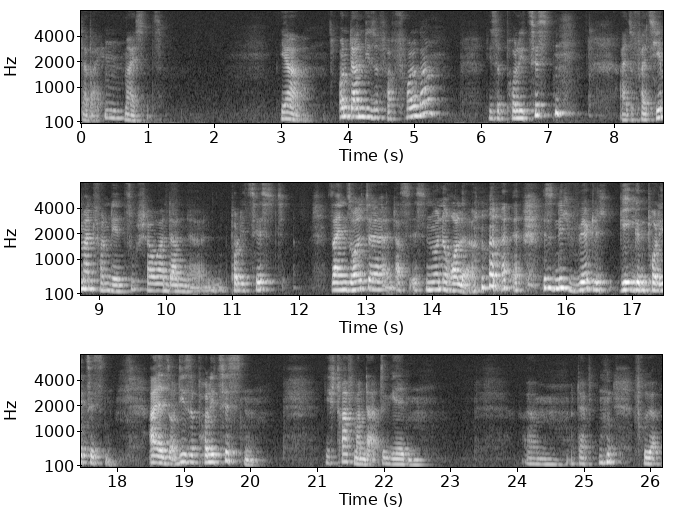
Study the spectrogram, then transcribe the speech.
dabei, mhm. meistens. Ja, und dann diese Verfolger, diese Polizisten. Also falls jemand von den Zuschauern dann äh, Polizist sein sollte, das ist nur eine Rolle. ist nicht wirklich gegen Polizisten. Also diese Polizisten, die Strafmandate geben, ähm, da, früher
